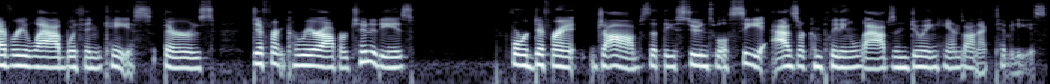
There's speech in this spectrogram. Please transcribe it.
every lab within CASE. There's different career opportunities for different jobs that these students will see as they're completing labs and doing hands on activities.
